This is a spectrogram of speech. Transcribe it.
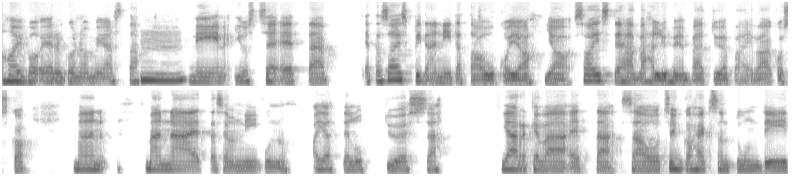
aivoergonomiasta, mm. niin just se, että, että saisi pitää niitä taukoja ja saisi tehdä vähän lyhyempää työpäivää, koska mä en, mä en näe, että se on niin kuin ajattelutyössä järkevää, että sä oot sen kahdeksan tuntia,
